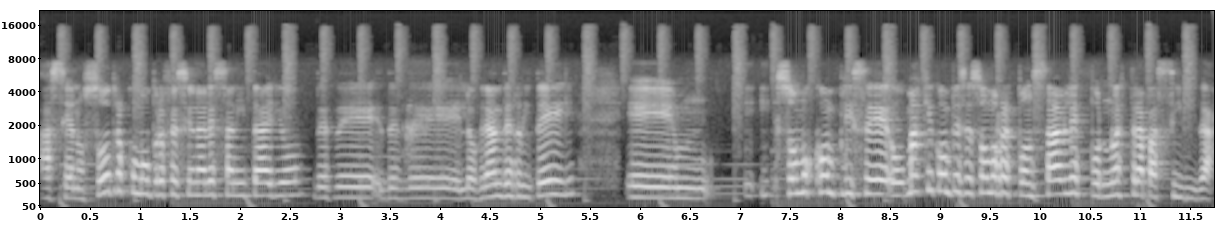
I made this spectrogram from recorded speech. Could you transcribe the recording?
hacia nosotros como profesionales sanitarios, desde, desde los grandes retail. Em, somos cómplices, o más que cómplices, somos responsables por nuestra pasividad.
